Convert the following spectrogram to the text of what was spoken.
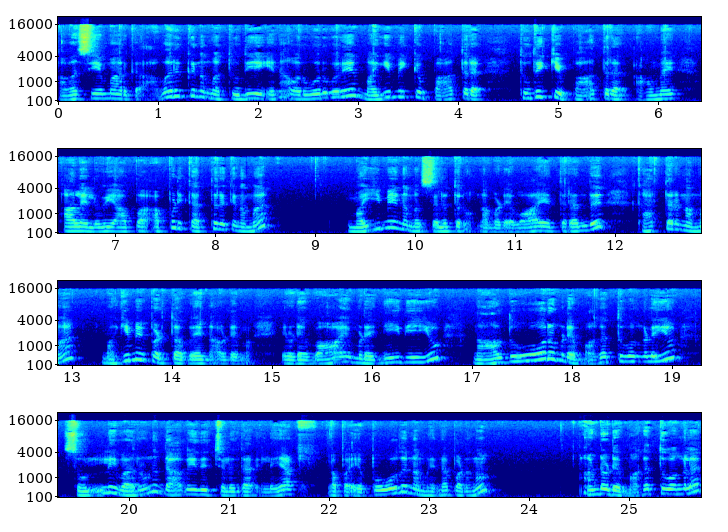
அவசியமாக இருக்குது அவருக்கு நம்ம துதி ஏன்னா அவர் ஒருவரே மகிமைக்கு பாத்திர துதிக்கு பாத்திர ஆமை ஆலையிலுவி அப்போ அப்படி கர்த்தருக்கு நம்ம மகிமை நம்ம செலுத்தணும். நம்முடைய வாயை திறந்து கர்த்தரை நம்ம மகிமைப்படுத்த வேண்டும். அவருடைய ம- என்னுடைய வாயமுடைய நீதியையும் நாள்தோறும் மகத்துவங்களையும் சொல்லி வரும்னு தாவீது சொல்கிறார் இல்லையா? அப்போ எப்போதும் நம்ம என்ன பண்ணணும்? ஆண்டோடைய மகத்துவங்களை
